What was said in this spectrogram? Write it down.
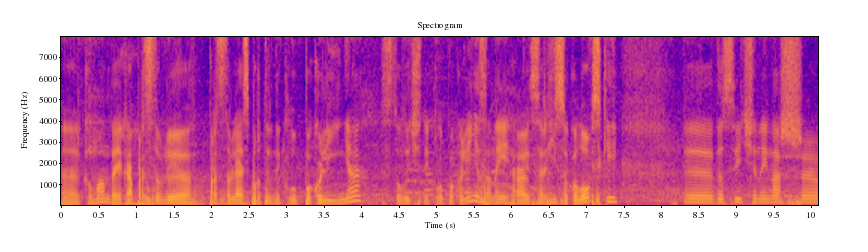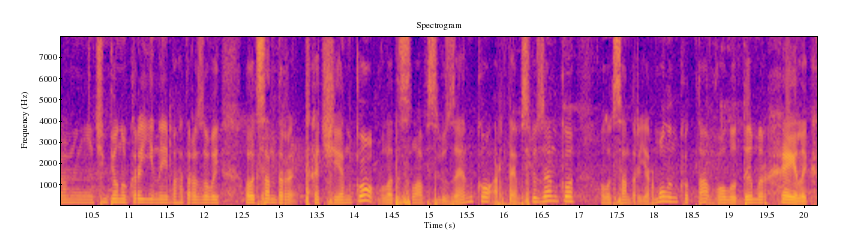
Е, Команда, яка представляє, представляє спортивний клуб Покоління, столичний клуб Покоління. За неї грають Сергій Соколовський, досвідчений наш е, чемпіон України багаторазовий Олександр Ткаченко, Владислав Слюзенко, Артем Слюзенко, Олександр Ярмоленко та Володимир Хейлик.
